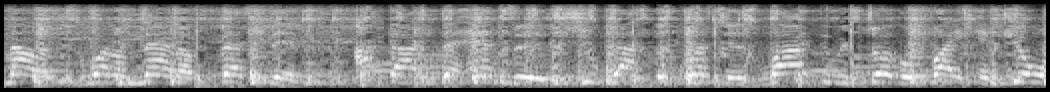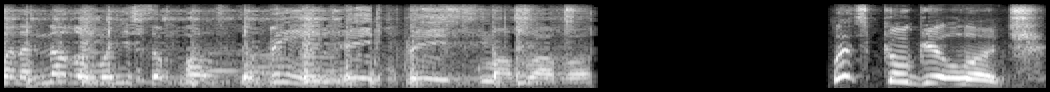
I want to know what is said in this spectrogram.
Knowledge what I'm manifesting. I got the answers, you got the questions. Why do we struggle, fight, and kill one another when you're supposed to be? Peace, my brother. Let's go get lunch.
